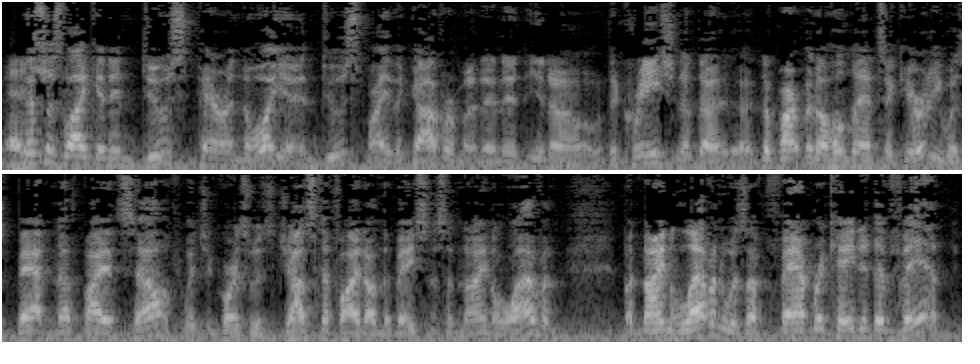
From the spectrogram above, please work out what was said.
This is like an induced paranoia induced by the government, and it, you know, the creation of the uh, Department of Homeland Security was bad enough by itself, which of course was justified on the basis of 9/11. But 9/11 was a fabricated event,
